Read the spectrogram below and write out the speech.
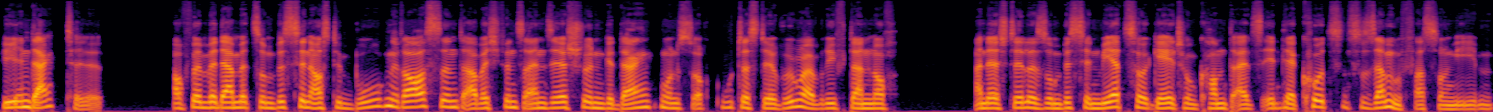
Vielen Dank, Till. Auch wenn wir damit so ein bisschen aus dem Bogen raus sind, aber ich finde es einen sehr schönen Gedanken und es ist auch gut, dass der Römerbrief dann noch an der Stelle so ein bisschen mehr zur Geltung kommt als in der kurzen Zusammenfassung eben.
